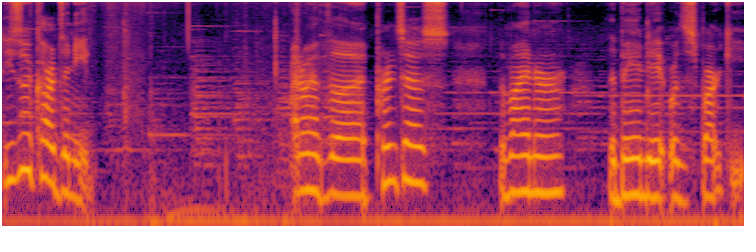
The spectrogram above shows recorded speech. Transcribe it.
These are the cards I need. I don't have the princess, the miner, the bandit, or the sparky.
